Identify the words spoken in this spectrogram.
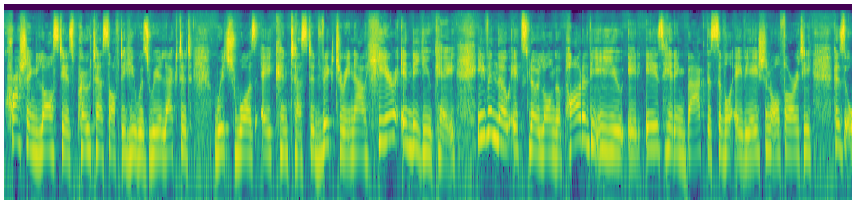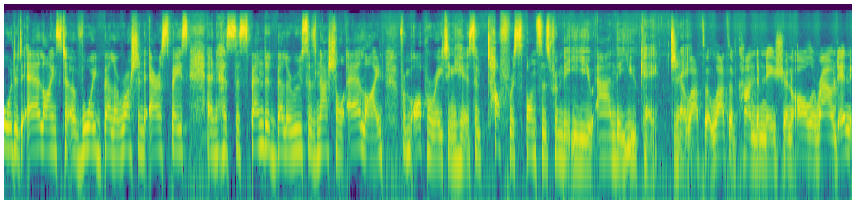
crushing last year's protests after he was re-elected, which was a contested victory. Now, here in the UK, even though it's no longer part of the EU, it is hitting back. The Civil Aviation Authority has ordered airlines to avoid Belarusian airspace and has suspended Belarus's national airline from operating here. So tough responses from the EU and the UK. Yeah, lots of lots of condemnation all around, and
